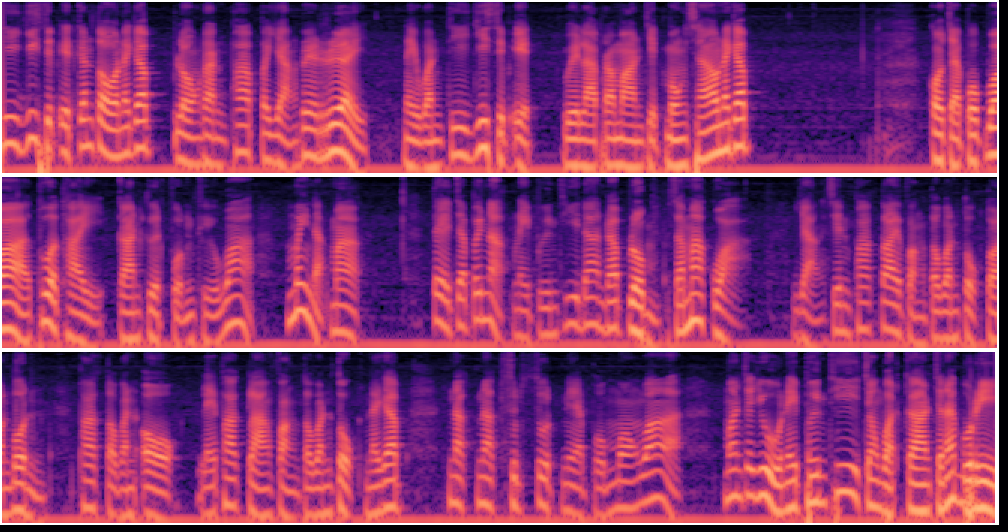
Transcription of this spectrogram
ที่ 21 กันต่อนะครับ ลองรันภาพไปอย่างเรื่อยๆ ในวันที่ 21 เวลาประมาณ 7 โมงเช้านะครับ ก็จะพบว่าทั่วไทยการเกิดฝนถือว่าไม่หนักมาก แต่จะไปหนักในพื้นที่ด้านรับลมซะมากกว่า อย่างเช่นภาคใต้ฝั่งตะวันตกตอนบน ภาคตะวันออก และภาคกลางฝั่งตะวันตกนะครับ หนักๆสุดๆเนี่ยผมมองว่ามันจะอยู่ในพื้นที่จังหวัดกาญจนบุรี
